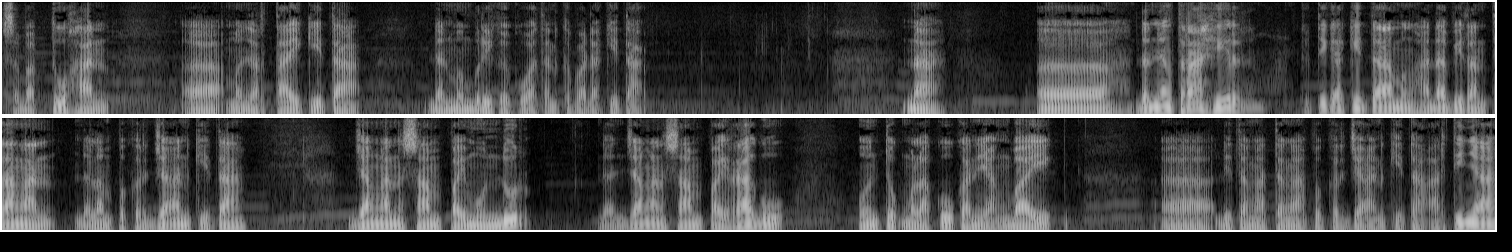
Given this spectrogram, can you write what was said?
sebab Tuhan uh, menyertai kita dan memberi kekuatan kepada kita. Nah, uh, dan yang terakhir, ketika kita menghadapi tantangan dalam pekerjaan kita, jangan sampai mundur dan jangan sampai ragu untuk melakukan yang baik uh, di tengah-tengah pekerjaan kita. Artinya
